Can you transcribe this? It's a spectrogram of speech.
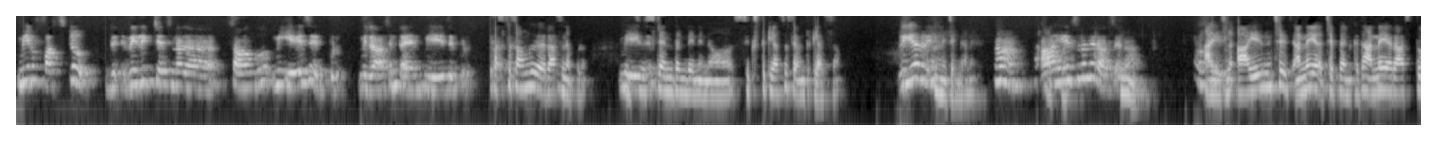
మీరు ఫస్ట్ రిలీజ్ చేసిన సాంగ్ మీ ఏజ్ ఎప్పుడు? మీరు రాసిన టైం మీ ఏజ్ ఎప్పుడు? ఫస్ట్ సాంగ్ రాసినప్పుడు. ఎంత అండి నేను sixth class seventh class real నిజంగానే. ఆ ఏజ్లోనే మ్మ్. ఆ ఏజ్లో ఆ ఏజ్ నుంచి అన్నయ్య చెప్పాను కదా అన్నయ్య రాస్తూ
